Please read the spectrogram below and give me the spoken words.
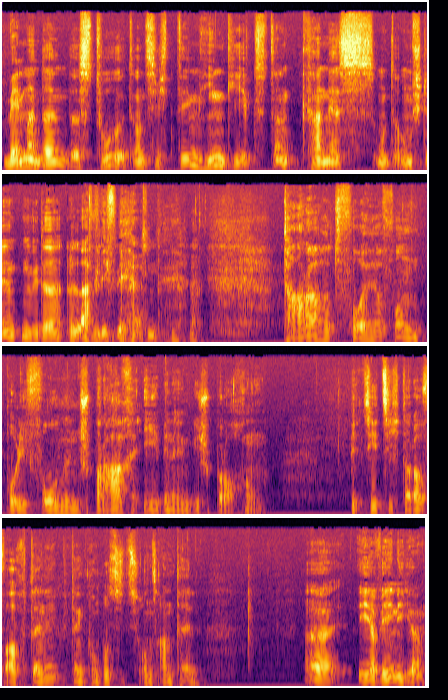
wenn man dann das tut und sich dem hingibt, dann kann es unter Umständen wieder lovely werden. Tara hat vorher von polyphonen Sprachebenen gesprochen. Bezieht sich darauf auch deine, dein Kompositionsanteil? Äh, eher weniger.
